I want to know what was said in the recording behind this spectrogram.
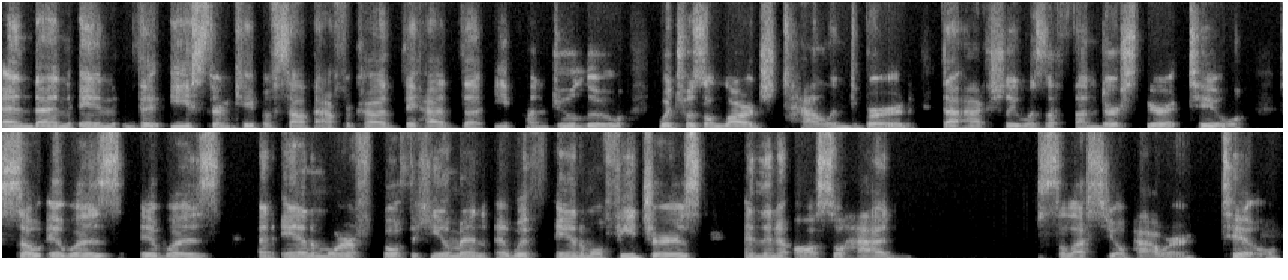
and then in the eastern Cape of South Africa, they had the Impundulu, which was a large taloned bird that actually was a thunder spirit too. So it was it was an anamorph, both a human with animal features, and then it also had celestial power too.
